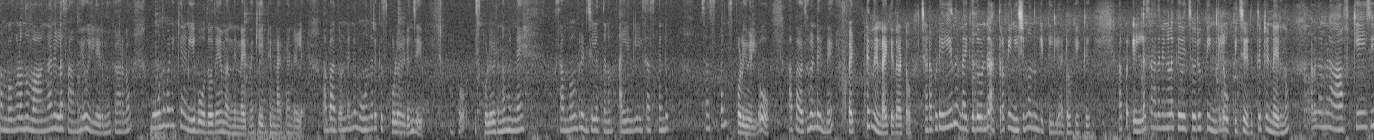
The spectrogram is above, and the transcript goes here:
സംഭവങ്ങളൊന്നും വാങ്ങാനുള്ള സമയവും ഇല്ലായിരുന്നു. കാരണം മൂന്ന് മണിക്കാണ് ഈ ബോധോദയം വന്നിട്ടുണ്ടായിരുന്നത് കേക്ക് ഉണ്ടാക്കാനുള്ളത്. അപ്പോൾ അതുകൊണ്ട് തന്നെ മൂന്നരക്ക് സ്കൂൾ വിടും ചെയ്യും. അപ്പോൾ സ്കൂൾ വിടുന്ന മുന്നേ സംഭവം ഫ്രിഡ്ജിലെത്തണം. അല്ലെങ്കിൽ ഈ സസ്പെൻഡ് സസ്പെൻസ് പൊളിയുമല്ലോ. അപ്പോൾ അതുകൊണ്ട് തന്നെ പെട്ടെന്ന് ഉണ്ടാക്കിയത് കേട്ടോ ചടപടേന്ന് ഉണ്ടാക്കിയത് കൊണ്ട് അത്ര ഫിനിഷിംഗ് ഒന്നും കിട്ടിയില്ല കേട്ടോ കേക്ക് അപ്പോൾ ഉള്ള സാധനങ്ങളൊക്കെ വെച്ച് ഒരു പിങ്കിൽ ഒപ്പിച്ചെടുത്തിട്ടുണ്ടായിരുന്നു. അപ്പോൾ നമ്മൾ ഹാഫ് കെ ജി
